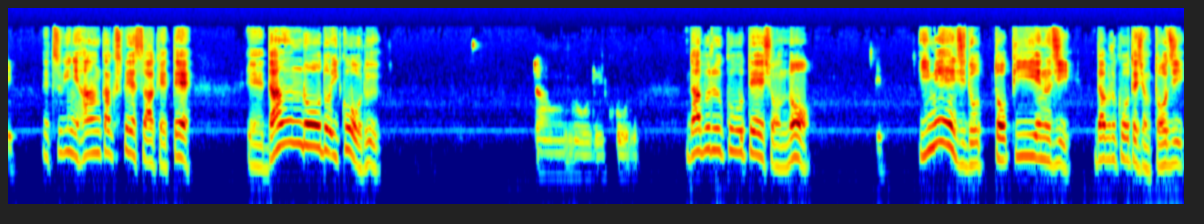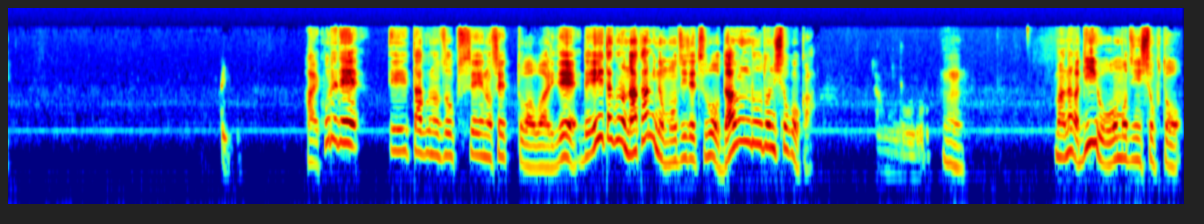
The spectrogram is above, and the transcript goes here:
はい。で、次に半角スペース開けて、えーダウンロードイコール、ダウンロードイコール。ダブルコーテーションのイメージ .png、ダブルコーテーション閉じ。はい。はい。これで A タグの属性のセットは終わりで、で、A タグの中身の文字列をダウンロードにしとこうか。ダウンロード。うん。まあなんか D を大文字にしとくと、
